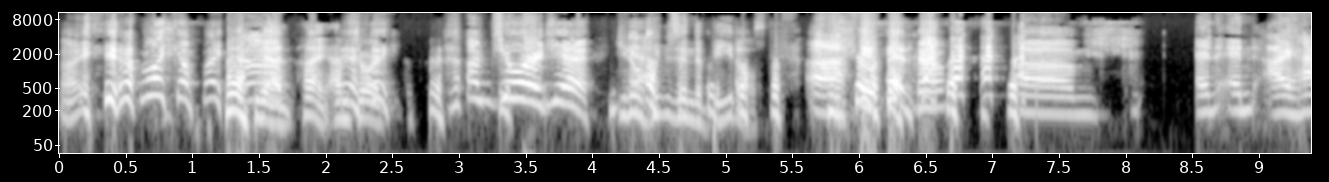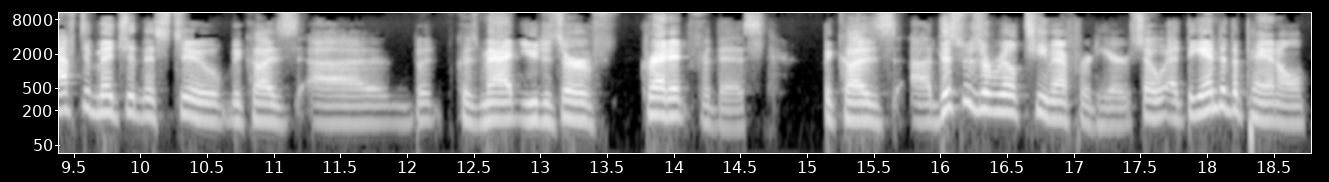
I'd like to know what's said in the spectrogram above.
hi. And I'm like, oh my God. yeah. Hi, I'm George. I'm George. Yeah. You know, he was in the Beatles. Uh, you know, um, and, and I have to mention this too, because, uh, but because Matt, you deserve credit for this because, uh, this was a real team effort here. So at the end of the panel,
